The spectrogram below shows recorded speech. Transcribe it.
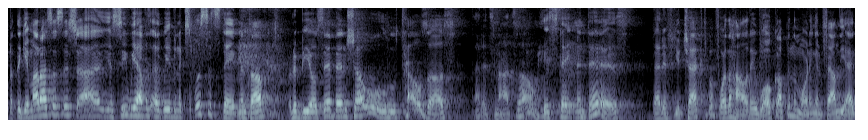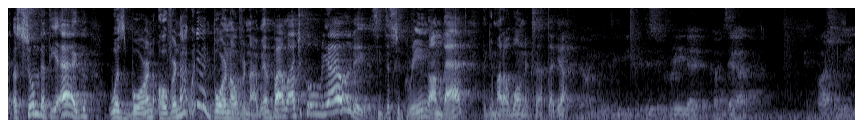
But the Gemara says this. Uh, you see, we have a, we have an explicit statement of Rabbi Yosef ben Shaul who tells us that it's not so. His statement is that if you checked before the holiday, woke up in the morning and found the egg, assume that the egg was born overnight. What do you mean born overnight? We have biological reality. Is he disagreeing on that? The Gemara won't accept that. Yeah. No, you could, you could disagree that it comes out partially.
